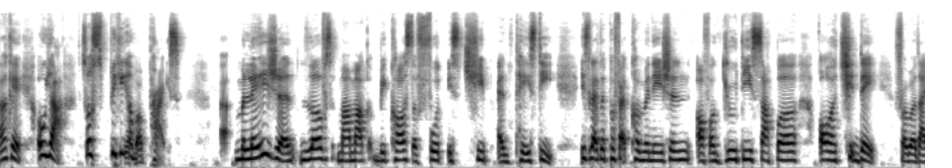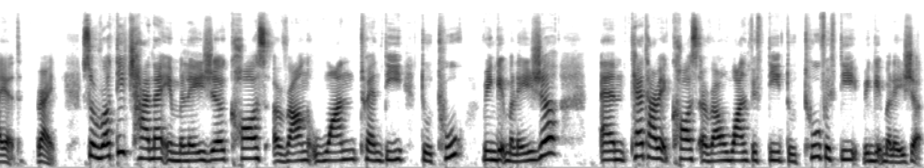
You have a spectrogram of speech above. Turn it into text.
Okay. Oh yeah. So speaking about price, uh, Malaysian loves mamak because the food is cheap and tasty. It's like the perfect combination of a guilty supper or a cheat day from a diet, right? So roti canai in Malaysia costs around 120 to 2 ringgit Malaysia and teh tarik costs around 150 to 250 ringgit Malaysia.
